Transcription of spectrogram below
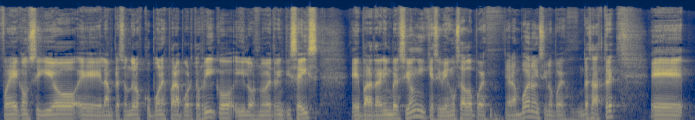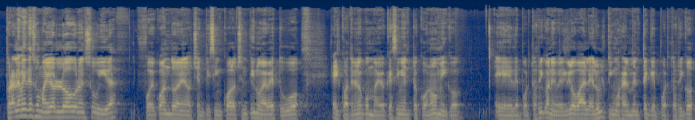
fue consiguió eh, la ampliación de los cupones para Puerto Rico y los 936 eh, para traer inversión y que si bien usado pues eran buenos y si no pues un desastre. Eh, probablemente su mayor logro en su vida fue cuando en el 85 al 89 tuvo el cuatrienio con mayor crecimiento económico eh, de Puerto Rico a nivel global, el último realmente que Puerto Rico,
